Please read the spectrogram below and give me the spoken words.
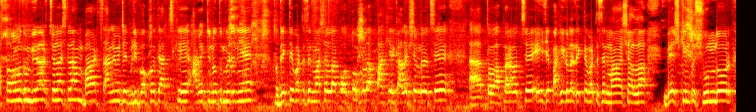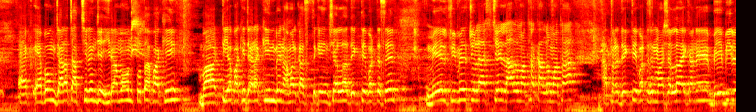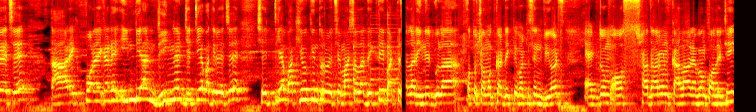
আসসালামু আলাইকুম বিয়ার চলে আসলাম বার্ডস আনলিমিটেড ভিডি পক্ষ হতে। আজকে আরও একটি নতুন ভিডিও নিয়ে। তো দেখতে পারতেছেন মাসাল্লাহ কতগুলা পাখির কালেকশন রয়েছে। তো আপনারা হচ্ছে এই যে পাখিগুলো দেখতে পারতেছেন মাশাল্লাহ বেশ কিন্তু সুন্দর এক, এবং যারা চাচ্ছিলেন যে হিরামন, তোতা পাখি বা টিয়া পাখি যারা কিনবেন আমার কাছ থেকে ইনশাল্লাহ দেখতে পারতেছেন। মেল, ফিমেল চলে আসছে, লাল মাথা, কালো মাথা। আপনারা দেখতেই পারতেছেন মার্শাল্লাহ এখানে বেবি রয়েছে। তার এক- পরে এখানে ইন্ডিয়ান রিংনেট যে টিয়া পাখি রয়েছে, সেই টিয়া পাখিও কিন্তু রয়েছে মার্শাল্লাহ দেখতেই পারতেছেন। রিংনেটগুলা কত চমৎকার দেখতে পারতেছেন ভিউয়ার্স একদম অসাধারণ কালার এবং কোয়ালিটি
